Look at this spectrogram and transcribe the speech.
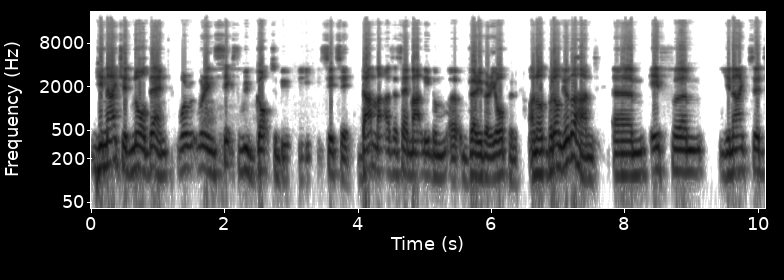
United know then we're, we're in sixth. We've got to beat City. That, as I said, might leave them uh, very, very open. And on, but on the other hand, um, if um, United,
